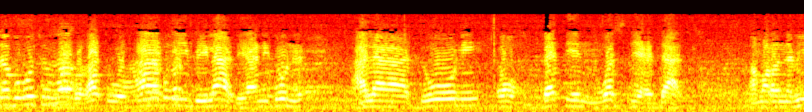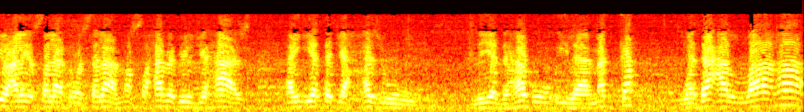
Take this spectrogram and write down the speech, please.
نبغتها نبغتها في بلاد يعني دون على دون أهبة واستعداد. أمر النبي عليه الصلاة والسلام الصحابة بالجهاز أن يتجهزوا ليذهبوا إلى مكة ودعا الله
